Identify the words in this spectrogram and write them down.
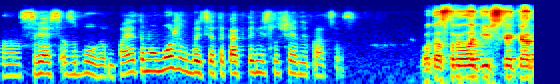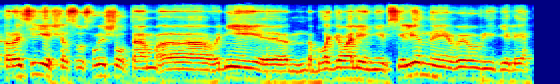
а, связь с Богом. Поэтому, может быть, это как-то не случайный процесс. Вот астрологическая карта России, я сейчас услышал, там э, в ней э, благоволение Вселенной вы увидели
